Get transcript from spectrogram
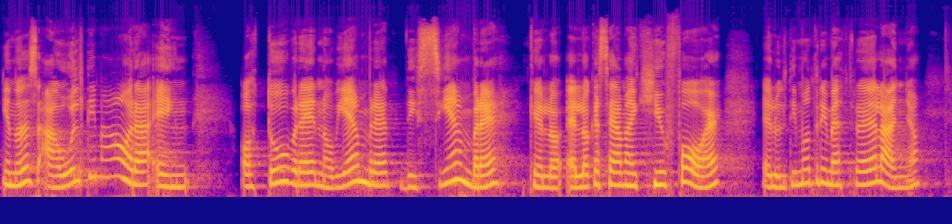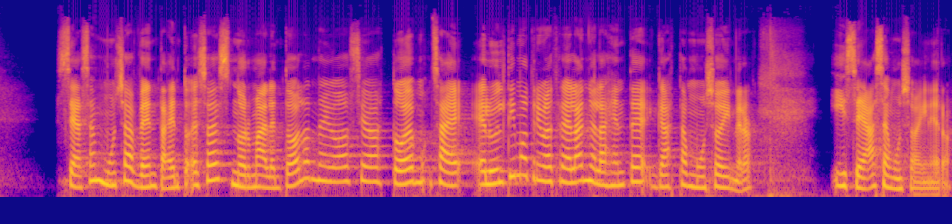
Y entonces a última hora, en octubre, noviembre, diciembre, que es lo que se llama el Q4, el último trimestre del año, se hacen muchas ventas. Eso es normal. En todos los negocios, todo, o sea, el último trimestre del año la gente gasta mucho dinero y se hace mucho dinero.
